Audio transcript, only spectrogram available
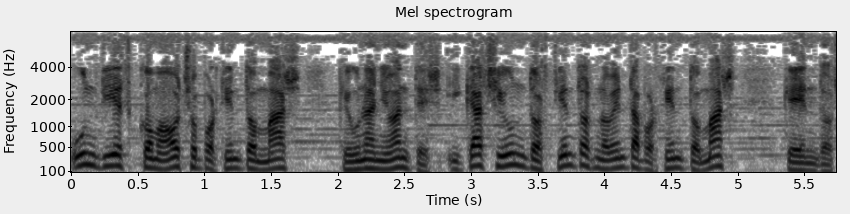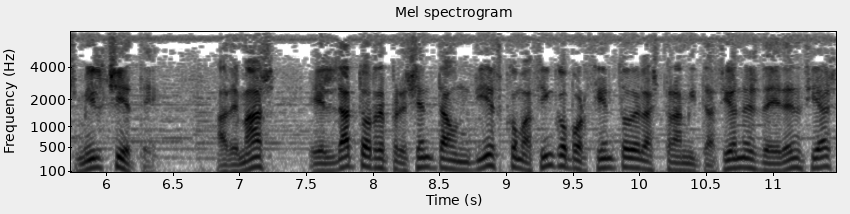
un 10,8% más que un año antes y casi un 290% más que en 2007. Además, el dato representa un 10,5% de las tramitaciones de herencias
